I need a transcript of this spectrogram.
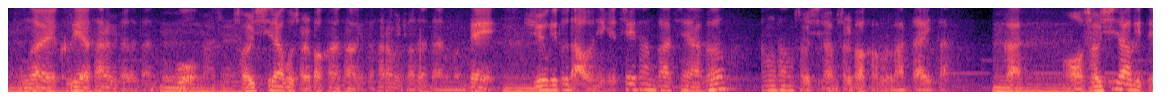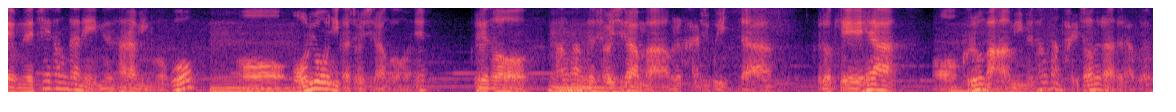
음. 궁하에 그래야 사람이 변한다는 음, 거고 맞아요. 절실하고 절박한 상황에서 사람이 변한다는 건데 음. 주역에 또 나온 얘기가 최상과 최악은 항상 절실함, 절박함으로 맞닿아 있다. 그러니까 음. 어, 절실하기 때문에 최상단에 있는 사람인 거고 음. 어, 어려우니까 절실한 거거든요. 그래서 항상 음. 그 절실한 마음을 가지고 있자. 그렇게 해야 어, 그런 마음이면 항상 발전을 하더라고요.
